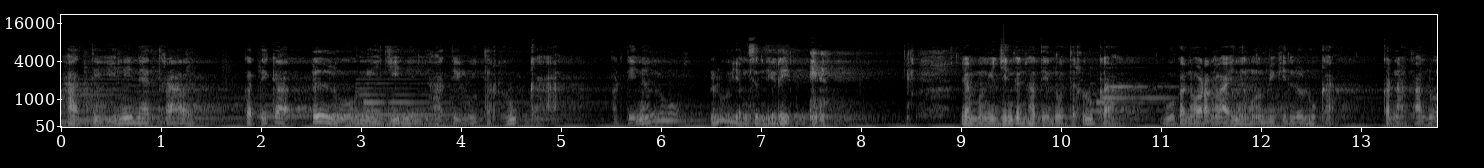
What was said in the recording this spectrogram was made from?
hati ini netral. Ketika lu ngizinin hati lu terluka artinya lu lu yang sendiri yang mengizinkan hati lu terluka bukan orang lain yang mau bikin lu luka. Kenapa lu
